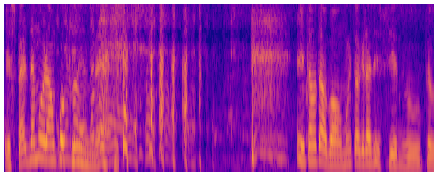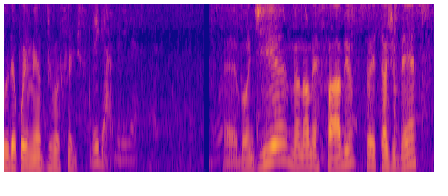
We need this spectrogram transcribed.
Eu espero demorar um pouquinho, né? então tá bom, muito agradecido pelo depoimento de vocês. Obrigada. É, bom dia, meu nome é Fábio, sou itajubense.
